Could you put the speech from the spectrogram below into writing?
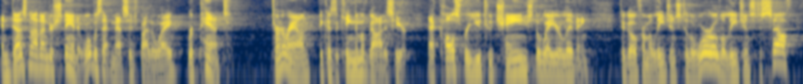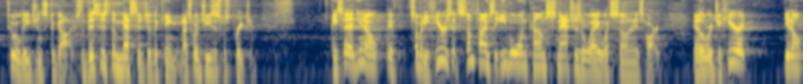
and does not understand it, what was that message, by the way? Repent, turn around, because the kingdom of God is here. That calls for you to change the way you're living, to go from allegiance to the world, allegiance to self, to allegiance to God. So, this is the message of the kingdom. That's what Jesus was preaching he said, You know, if somebody hears it, sometimes the evil one comes, snatches away what's sown in his heart. In other words, you hear it, you don't,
